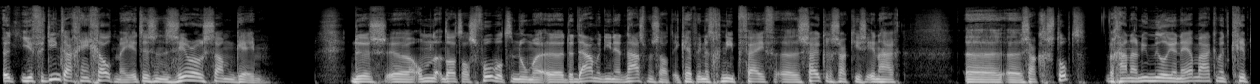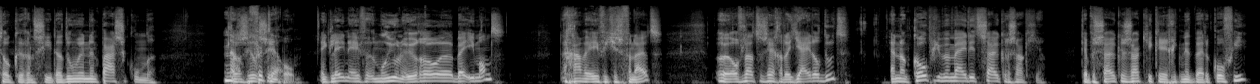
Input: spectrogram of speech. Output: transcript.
het- je verdient daar geen geld mee. Het is een zero-sum game. Dus eh, om dat als voorbeeld te noemen... eh, de dame die net naast me zat... ik heb in het geniep vijf eh, suikerzakjes in haar zak gestopt. We gaan haar nu miljonair maken met cryptocurrency. Dat doen we in een paar seconden. Nou, dat is heel vertel. simpel. Ik leen even een miljoen euro bij iemand. Daar gaan we eventjes vanuit. Of laten we zeggen dat jij dat doet. En dan koop je bij mij dit suikerzakje. Ik heb een suikerzakje, kreeg ik net bij de koffie.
